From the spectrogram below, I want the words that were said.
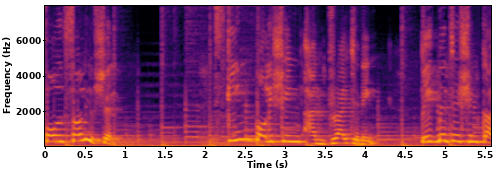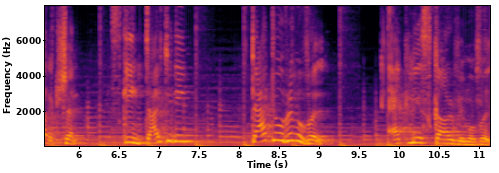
fall solution skin polishing and brightening pigmentation correction skin tightening tattoo removal acne scar removal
